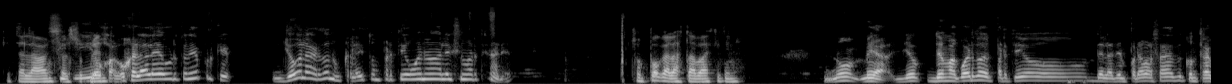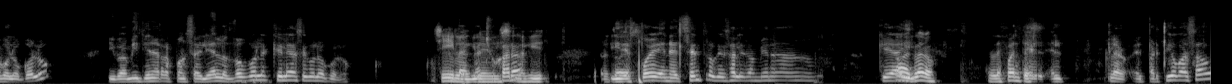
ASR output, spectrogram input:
que está en la banca Sí, del suplente. oja- ojalá le dé oportunidad porque yo, la verdad, nunca le he visto un partido bueno a Alexis Martinaria. Son pocas las tapas que tiene. No, mira, yo, yo me acuerdo del partido de la temporada pasada contra Colo Colo y para mí tiene responsabilidad en los dos goles que le hace Colo Colo. Sí, la ¿El que Jara? la que- sobre Y después en el centro que sale también a... Que. Ah, claro. El de Fuentes. el, el- claro, el partido pasado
